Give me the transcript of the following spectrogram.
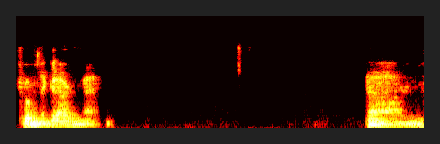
from the government. Um,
